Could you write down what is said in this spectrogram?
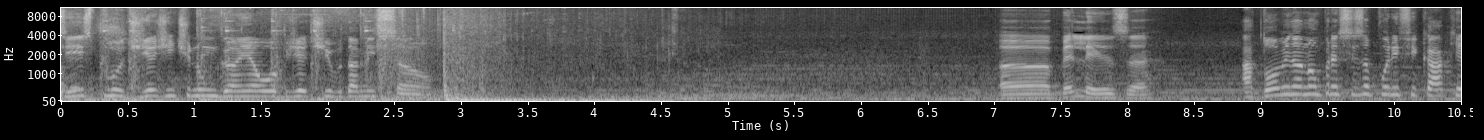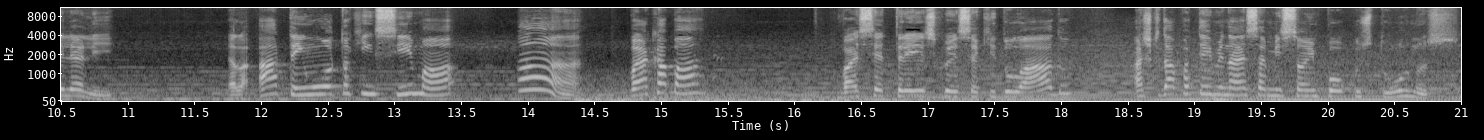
Se explodir, a gente não ganha o objetivo da missão. Ah, beleza. A Domina não precisa purificar aquele ali. Ela... Ah, tem um outro aqui em cima, ó. Ah, vai acabar. Vai ser três com esse aqui do lado. Acho que dá pra terminar essa missão em poucos turnos.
